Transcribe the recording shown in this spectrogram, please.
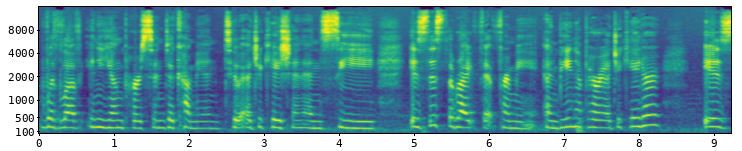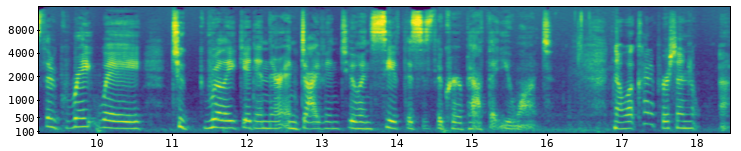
would love any young person to come into education and see is this the right fit for me? And being a paraeducator is the great way to really get in there and dive into and see if this is the career path that you want. Now, what kind of person uh,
